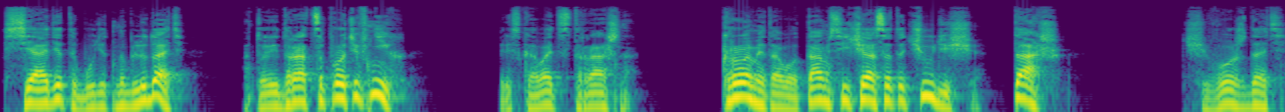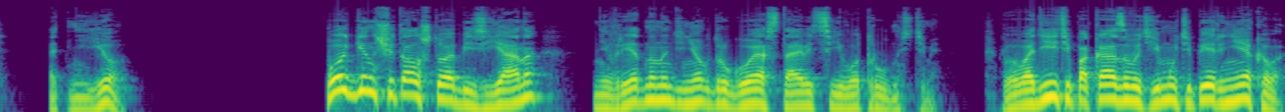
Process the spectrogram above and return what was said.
сядет и будет наблюдать, а то и драться против них? Рисковать страшно. Кроме того, там сейчас это чудище, Таш. Чего ждать от нее? Поггин считал, что обезьяна не вредно на денек-другой оставить с его трудностями. Выводить и показывать ему теперь некого.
